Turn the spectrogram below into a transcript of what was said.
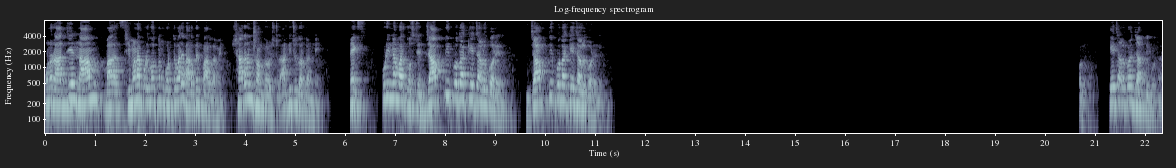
কোনো রাজ্যের নাম বা সীমানা পরিবর্তন করতে পারে ভারতের পার্লামেন্ট সাধারণ সংখ্যাগরিষ্ঠতা, আর কিছু দরকার নেই। নেক্সট কুড়ি নাম্বার কোশ্চেন জাপ্তি প্রথা কে চালু করেন? জাপ্তি প্রথা কে চালু করেন? কে চালু করেন জাপ্তি প্রথা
